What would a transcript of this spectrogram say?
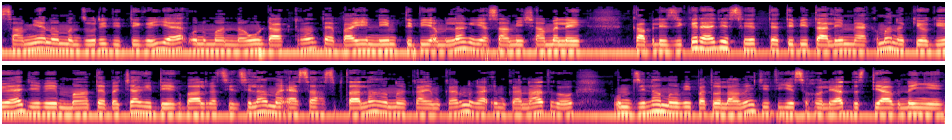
ਜਿਨ نہ منظوری دیتی گئی ہے، ان میں نو ਡਾਕਟਰਾਂ تے بائی نیم طبی عملہ کی اسامی شامل ہیں۔ قابل ذکر ہے جس صحت تے طبی تعلیم محکمہ نہ کیوں گیو ہے جی ماں تے بچہ کی دیکھ بھال کا سلسلہ میں ایسا ہسپتال قائم کرنے کا امکانات کو ان ضلع میں بھی پتہ لاویں جت یہ سہولیات دستیاب نہیں ہیں۔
